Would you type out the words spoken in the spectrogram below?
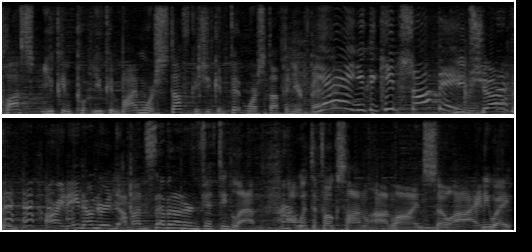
plus you can put you can buy more stuff because you can fit more stuff in your bag. Yay, you can keep shopping. Keep shopping. All right, 800, about 750 left uh, with the folks on online. So uh, anyway,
